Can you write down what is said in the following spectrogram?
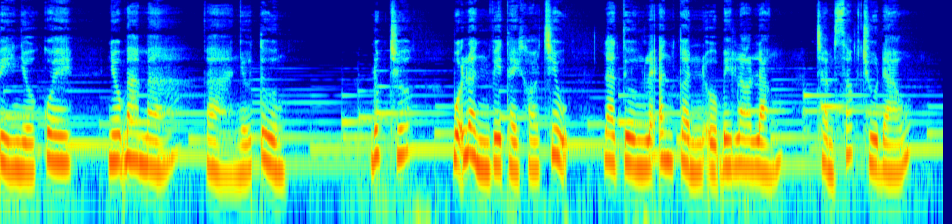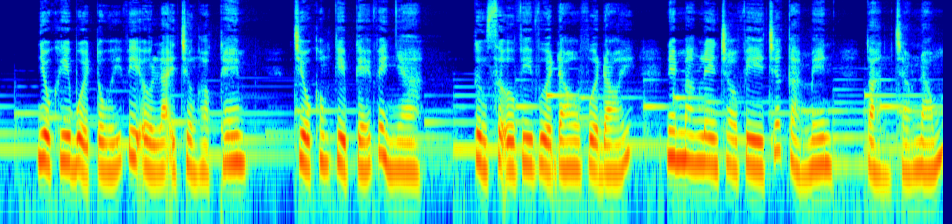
Vì nhớ quê, nhớ ba má và nhớ tường. Lúc trước, mỗi lần vì thấy khó chịu là tường lại ăn cần ở bên lo lắng, chăm sóc chu đáo. Nhiều khi buổi tối vì ở lại trường học thêm, chiều không kịp ghé về nhà. Tường sợ Vi vừa đau vừa đói nên mang lên cho Vi chiếc cả men toàn cháo nóng.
